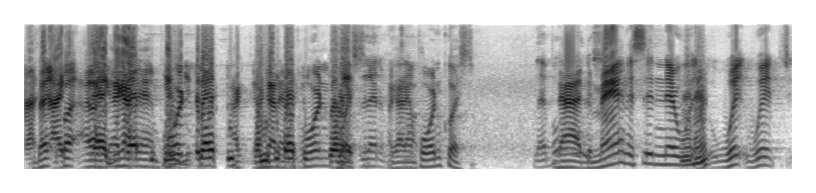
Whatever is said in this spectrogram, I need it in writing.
But, I- but I, I- I got an I- important. I- got an important question. I got an important question. Let Now the man is sitting there with, Mhm. with, with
